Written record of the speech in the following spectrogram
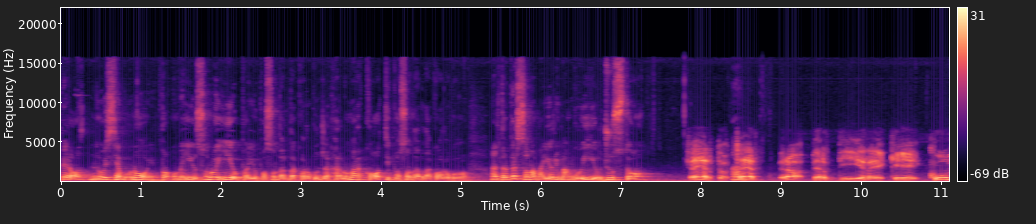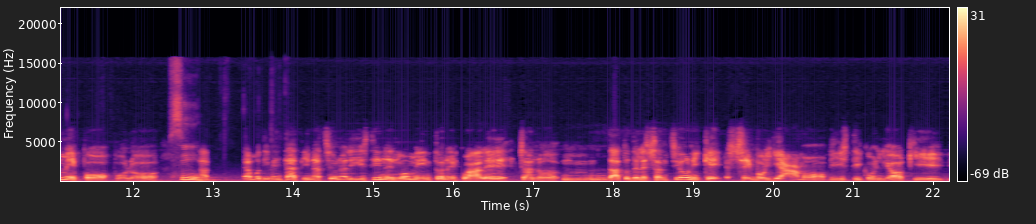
però noi siamo noi, un po' come io sono io, poi io posso andare d'accordo con Giancarlo Marcotti, posso andare d'accordo con un'altra persona, ma io rimango io, giusto? Certo, ah. certo, però per dire che come popolo sì siamo diventati nazionalisti nel momento nel quale ci hanno mh, dato delle sanzioni che se vogliamo, visti con gli occhi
